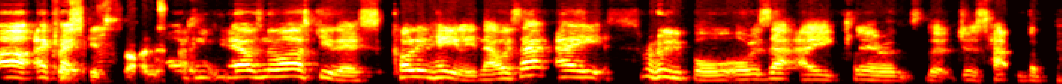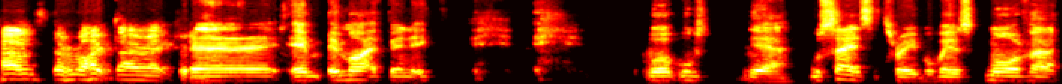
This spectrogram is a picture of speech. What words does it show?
Ah, okay. yeah, I was going to ask you this. Colin Healy. Now, is that a through ball or is that a clearance that just happened to bounce the right direction? Uh, it, it might have been. It, well, we'll, yeah, we'll say it's a through ball, but it was more of a.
